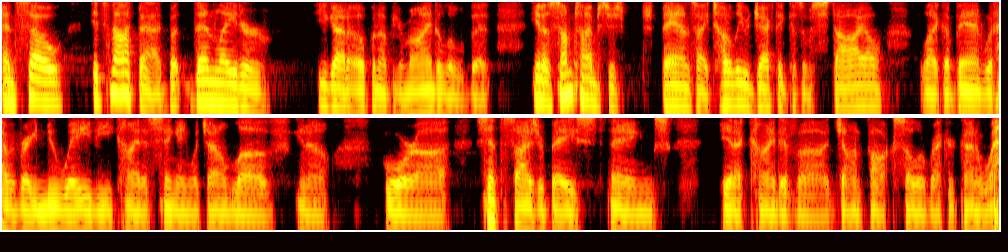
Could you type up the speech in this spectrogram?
and so it's not bad. But then later, you got to open up your mind a little bit. You know, sometimes there's bands I totally rejected because of style. Like a band would have a very new wavy kind of singing, which I don't love, you know, or uh, synthesizer based things in a kind of uh, John Foxx solo record kind of way,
